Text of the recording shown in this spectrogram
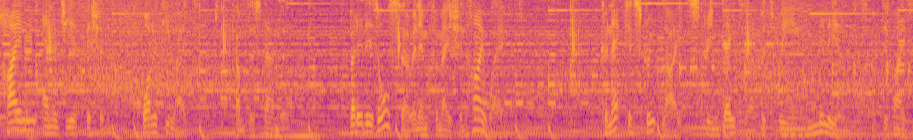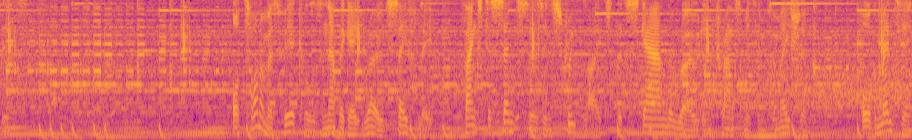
Highly energy efficient, quality light comes as standard. But it is also an information highway. Connected streetlights stream data between millions of devices. Autonomous vehicles navigate roads safely thanks to sensors in streetlights that scan the road and transmit information, augmenting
